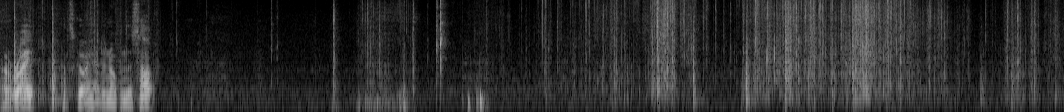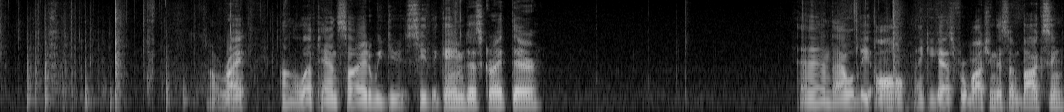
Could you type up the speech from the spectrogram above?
Alright, let's go ahead and open this up. Alright, on the left hand side we do see the game disc right there. And that will be all. Thank you guys for watching this unboxing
